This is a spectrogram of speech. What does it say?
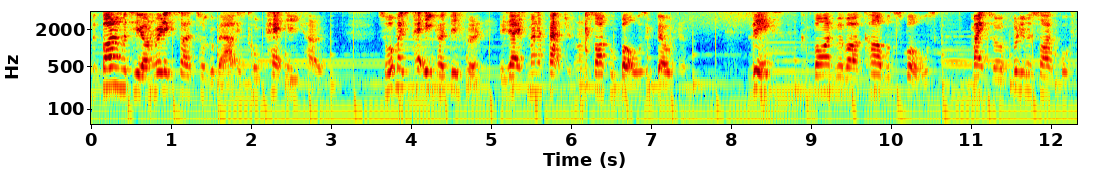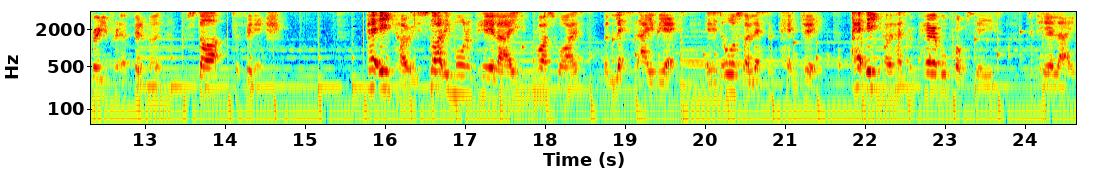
The final material I'm really excited to talk about is called PET Eco. So what makes PET Eco different is that it's manufactured from recycled bottles in Belgium. This, combined with our cardboard spools, makes for a fully recyclable 3D printed filament from start to finish. PET Eco is slightly more than PLA price wise, but less than ABS. It is also less than PETG. PET Eco has comparable properties to PLA. It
